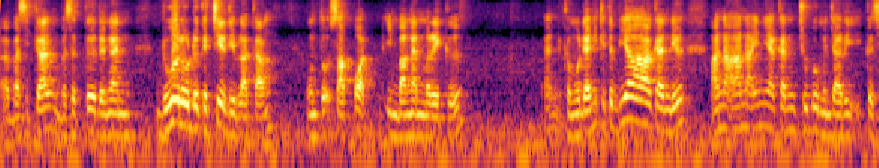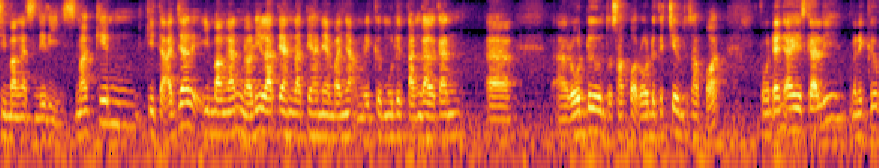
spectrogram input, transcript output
uh, basikal berserta dengan dua roda kecil di belakang untuk support imbangan mereka dan kemudiannya kita biarkan dia anak-anak ini akan cuba mencari keseimbangan sendiri. Semakin kita ajar imbangan melalui latihan-latihan yang banyak mereka mula tanggalkan uh, uh, roda untuk support roda kecil untuk support. Kemudiannya akhir sekali mereka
